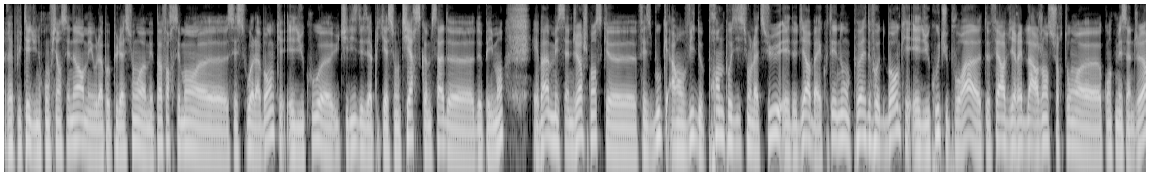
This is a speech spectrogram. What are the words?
réputées d'une confiance énorme et où la population euh, met pas forcément euh, ses sous à la banque et du coup euh, utilise des applications tierces comme ça de, paiement. Et ben Messenger, je pense que Facebook a envie de prendre position là-dessus et de dire bah écoutez, nous on peut être votre banque et du coup tu pourras te faire virer de l'argent sur ton compte Messenger,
